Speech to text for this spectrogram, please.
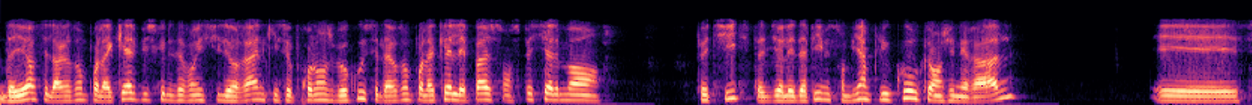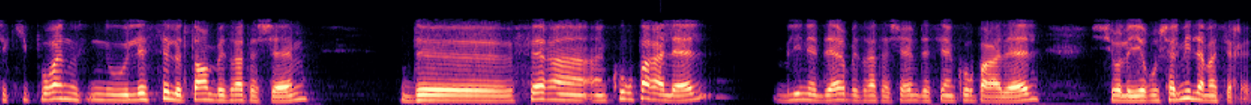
D'ailleurs, c'est la raison pour laquelle, puisque nous avons ici le RAN qui se prolonge beaucoup, c'est la raison pour laquelle les pages sont spécialement petites, c'est-à-dire les dapim sont bien plus courts qu'en général, et ce qui pourrait nous, laisser le temps, Bezrat Hashem, de faire un, cours parallèle, Blineder, Bezrat Hashem, d'essayer un cours parallèle sur le Yerushalmi de la Maseret.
